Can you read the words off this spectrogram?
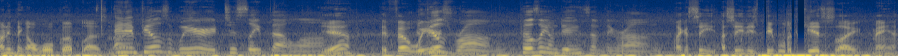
I don't even think I woke up last night. and it feels weird to sleep that long. yeah, it felt weird. It feels wrong. It feels like I'm doing something wrong. like I see, I see these people with kids. Like, man,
